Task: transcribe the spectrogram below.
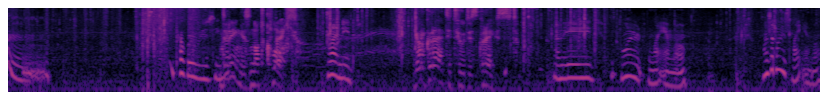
hmm. Proper using. The ring is not close. What do I need? Your gratitude is graced. I need more light ammo. Why is it always light ammo?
